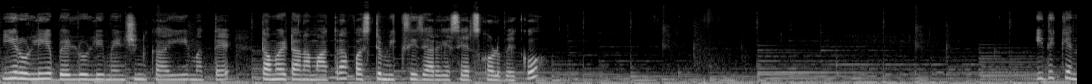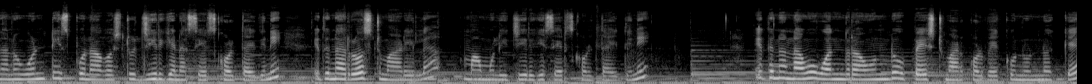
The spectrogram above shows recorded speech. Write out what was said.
ಈರುಳ್ಳಿ, ಬೆಳ್ಳುಳ್ಳಿ, ಮೆಣಸಿನ್ಕಾಯಿ ಮತ್ತು ಟೊಮೆಟೊನ ಮಾತ್ರ ಫಸ್ಟ್ ಮಿಕ್ಸಿ ಜಾರಿಗೆ ಸೇರಿಸ್ಕೊಳ್ಬೇಕು. ಇದಕ್ಕೆ ನಾನು ಒನ್ ಟೀ ಸ್ಪೂನ್ ಆಗೋಷ್ಟು ಜೀರಿಗೆನ ಸೇರಿಸ್ಕೊಳ್ತಾ ಇದ್ದೀನಿ. ಇದನ್ನು ರೋಸ್ಟ್ ಮಾಡಿಲ್ಲ, ಮಾಮೂಲಿ ಜೀರಿಗೆ ಸೇರಿಸ್ಕೊಳ್ತಾ ಇದ್ದೀನಿ. ಇದನ್ನು ನಾವು ಒಂದು ರೌಂಡು ಪೇಸ್ಟ್ ಮಾಡಿಕೊಳ್ಬೇಕು ನುಣ್ಣಕ್ಕೆ.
